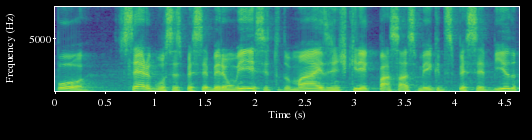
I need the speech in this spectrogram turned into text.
pô, sério que vocês perceberam isso e tudo mais, a gente queria que passasse meio que despercebido.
